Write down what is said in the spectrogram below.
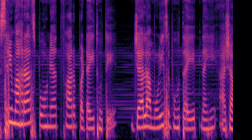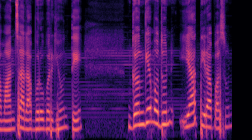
श्री महाराज पोहण्यात फार पटाईत होते ज्याला मुळीच पोहता येत नाही अशा माणसाला बरोबर घेऊन ते गंगेमधून या तीरापासून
